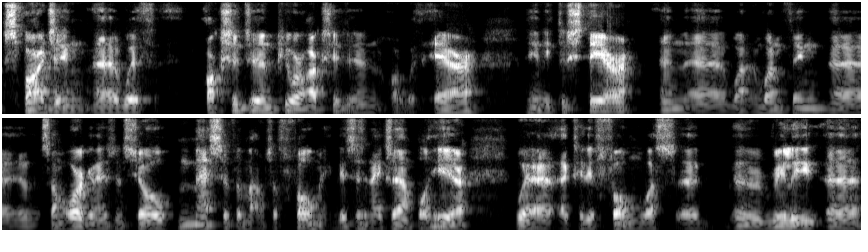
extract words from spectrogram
sparging with oxygen, pure oxygen, or with air. You need to stir and uh, one, one thing, uh, some organisms show massive amounts of foaming. This is an example here where actually the foam was uh, uh, really uh,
